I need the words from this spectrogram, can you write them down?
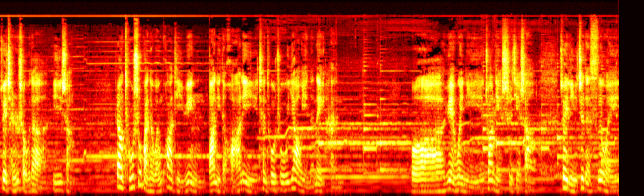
最成熟的衣裳，让图书馆的文化底蕴把你的华丽衬托出耀眼的内涵。我愿为你装点世界上最理智的思维，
